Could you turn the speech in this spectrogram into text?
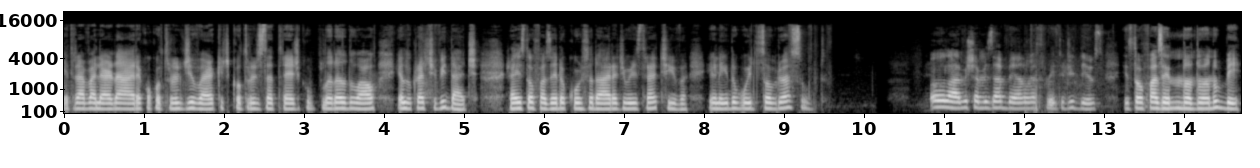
e trabalhar na área com controle de marketing, controle estratégico, plano anual e lucratividade. Já estou fazendo curso na área administrativa e lendo muito sobre o assunto. Olá, me chamo Isabela, Nascimento de Deus. Estou fazendo no ano B.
